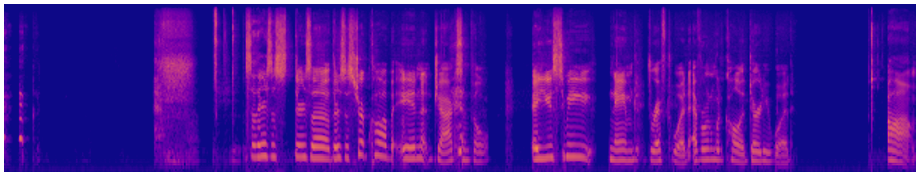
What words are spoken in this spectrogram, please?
so there's a there's a there's a strip club in Jacksonville. It used to be named Driftwood. Everyone would call it Dirty Wood. Um,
